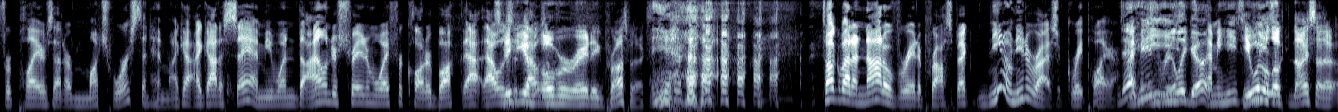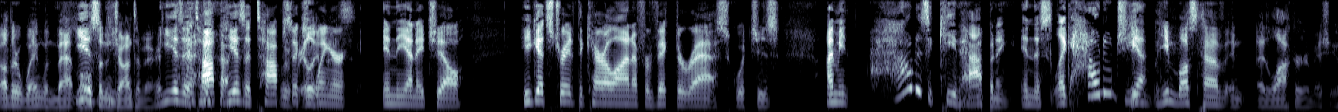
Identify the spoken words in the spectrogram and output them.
for players that are much worse than him. I got, I got to say. I mean, when the Islanders traded him away for Clutterbuck, that that was Speaking that of was a- overrating prospects, yeah. Talk about a not overrated prospect. Nino Niederreiter is a great player. Yeah, I mean, he's he- really good. I mean, he's he would have looked nice on that other wing with Matt he is- Molson and he- John Tavares. He is a top. He is a top six really winger nice. in the NHL. He gets traded to Carolina for Victor Rask, which is, I mean, how does it keep happening in this? Like, how do he, he must have an, a locker room issue.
